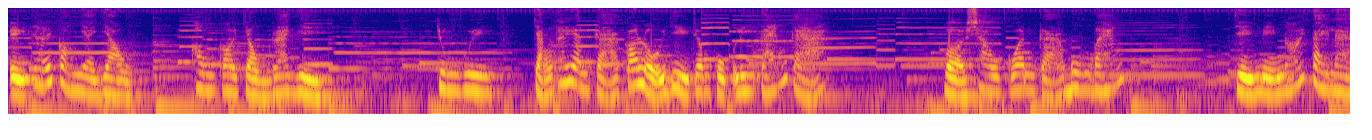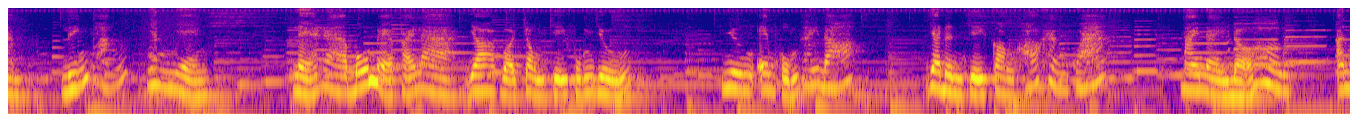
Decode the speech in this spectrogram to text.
ỷ thế con nhà giàu, không coi chồng ra gì. Chung quy, chẳng thấy anh cả có lỗi gì trong cuộc ly tán cả vợ sau của anh cả buôn bán. Chị miệng nói tay làm, liến thoáng, nhanh nhẹn. Lẽ ra bố mẹ phải là do vợ chồng chị phụng dưỡng. Nhưng em cũng thấy đó, gia đình chị còn khó khăn quá. Mai này đỡ hơn, anh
